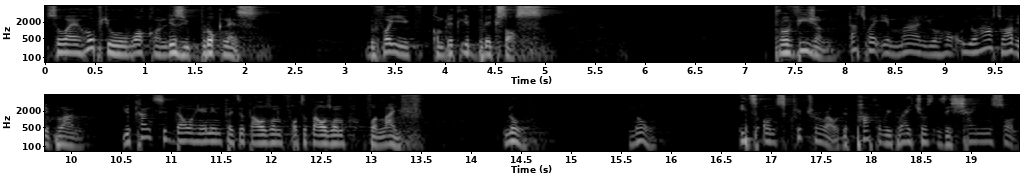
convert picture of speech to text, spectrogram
So I hope you will work on this brokenness before he completely breaks us. Provision. That's why a man, you, you have to have a plan. You can't sit down earning 30,000, 40,000 for life. No. No. It's unscriptural. The path of the righteous is a shining sun.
